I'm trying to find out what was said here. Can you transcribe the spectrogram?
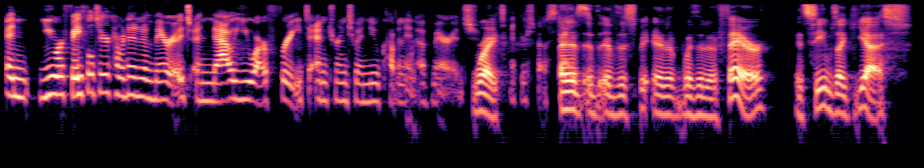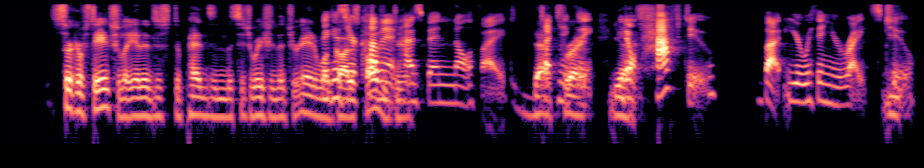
and you were faithful to your covenant of marriage, and now you are free to enter into a new covenant of marriage. Right. If you're supposed to. And if, if this, with an affair, it seems like yes, circumstantially, and it just depends in the situation that you're in. What because God your covenant has been nullified. That's technically. right. Yes. You don't have to, but you're within your rights too.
